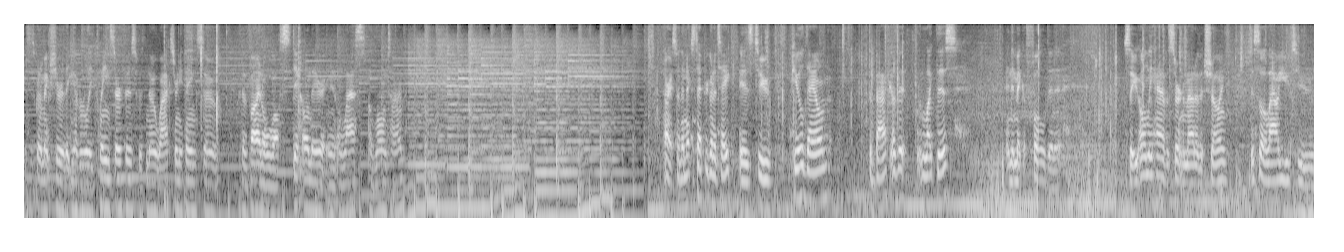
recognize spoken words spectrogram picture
This is going to make sure that you have a really clean surface with no wax or anything so the vinyl will stick on there and it'll last a long time. Alright, so the next step you're going to take is to peel down the back of it like this and then make a fold in it. So you only have a certain amount of it showing. This will allow you to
